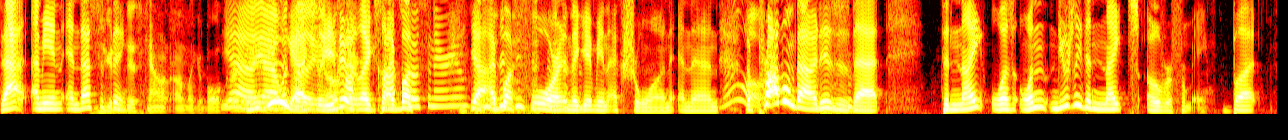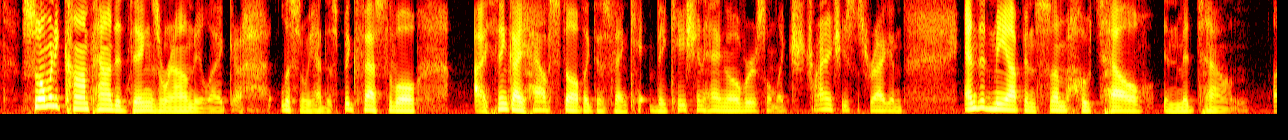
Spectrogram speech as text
that I mean, and that's Did the you get a thing. discount on like a bulk Yeah, rate? You yeah. do, was it actually, you do. Costco Like, so I bought- scenario. Yeah, I bought four, and they gave me an extra one. And then the problem about it is, is that the night was one. Usually the night's over for me, but so many compounded things around me. Like, uh, listen, we had this big festival. I think I have still have like this vaca- vacation hangover, so I'm like trying to chase this dragon. Ended me up in some hotel in Midtown uh,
